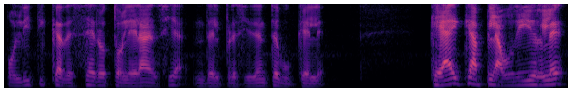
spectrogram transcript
política de cero tolerancia del presidente Bukele, que hay que aplaudirle,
